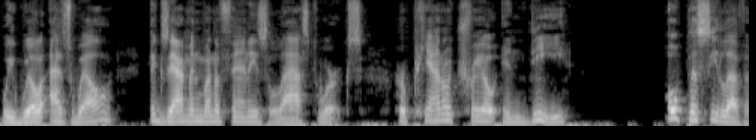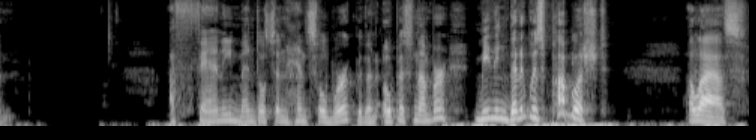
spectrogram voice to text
We will as well examine one of Fanny's last works, her piano trio in D, Opus 11. A Fanny Mendelssohn Hensel work with an opus number, meaning that it was published. Alas,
